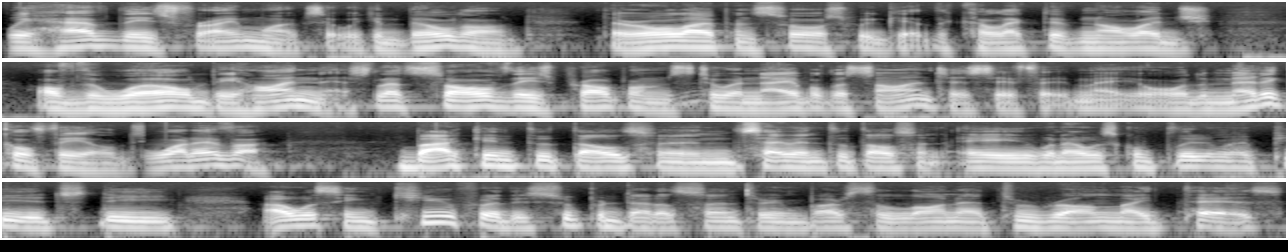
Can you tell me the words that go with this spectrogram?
we have these frameworks that we can build on. They're all open source. We get the collective knowledge of the world behind this. Let's solve these problems to enable the scientists, if it may, or the medical field, whatever. Back in 2007, 2008, when I was completing my PhD, I was in queue for the super data center in Barcelona to run my test.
